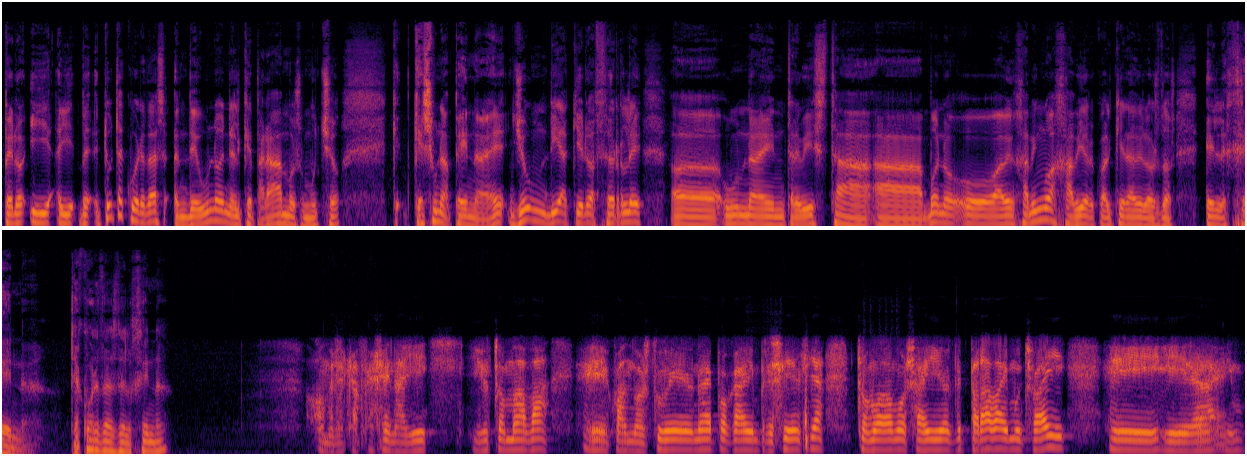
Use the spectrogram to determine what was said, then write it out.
Pero, y, y, ¿tú te acuerdas de uno en el que parábamos mucho? Que, que es una pena, ¿eh? Yo un día quiero hacerle ah, una entrevista a, bueno, o a Benjamín o a Javier, cualquiera de los dos. El Jena. ¿Te acuerdas del Jena? Hombre, el café Gena allí. Yo tomaba, eh, cuando estuve en una época en presidencia, tomábamos ahí, yo paraba ahí mucho ahí, eh, y era eh,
